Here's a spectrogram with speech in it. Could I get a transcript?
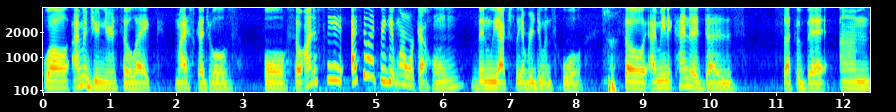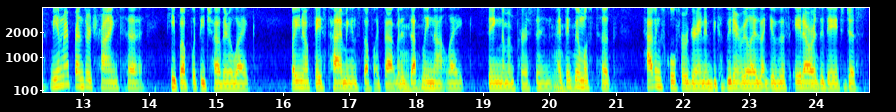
Well, I'm a junior, so like my schedule's full. So honestly, I feel like we get more work at home than we actually ever do in school. so I mean, it kind of does suck a bit. Um, me and my friends are trying to keep up with each other, like by you know FaceTiming and stuff like that. But it's definitely not like seeing them in person. I think we almost took having school for granted because we didn't realize that gives us eight hours a day to just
